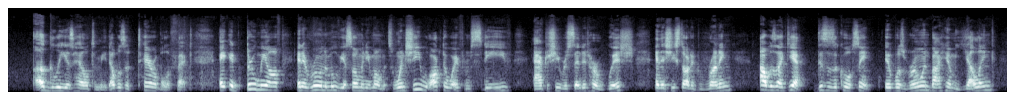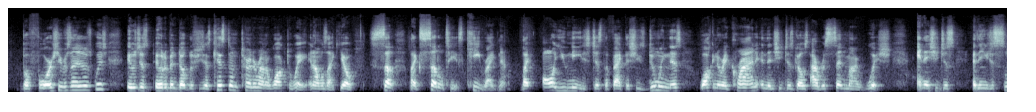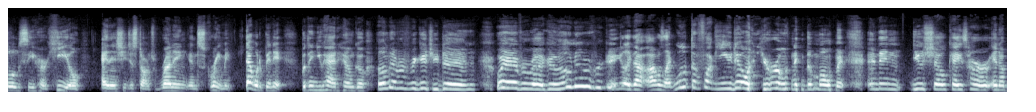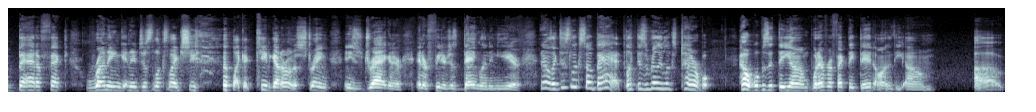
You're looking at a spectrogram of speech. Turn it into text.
ugly as hell to me. That was a terrible effect. It, it, threw me off and it ruined the movie in so many moments. When she walked away from Steve after she rescinded her wish and then she started running, I was like, yeah, this is a cool scene. It was ruined by him yelling before she rescinded his wish. It was just it would have been dope if she just kissed him, turned around and walked away. And I was like, yo, sub- like subtlety is key right now. Like all you need is just the fact that she's doing this, walking away crying, and then she just goes, I rescind my wish. And then she just and then you just slowly see her heal and then she just starts running and screaming. That would have been it. But then you had him go, I'll never forget you, Dad. Wherever I go, I'll never forget you. Like that. I was like, what the fuck are you doing? You're ruining the moment. And then you showcase her in a bad effect running, and it just looks like she, like a kid got her on a string, and he's dragging her, and her feet are just dangling in the air. And I was like, this looks so bad. Like this really looks terrible. Hell, what was it? The um, whatever effect they did on the um, uh,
